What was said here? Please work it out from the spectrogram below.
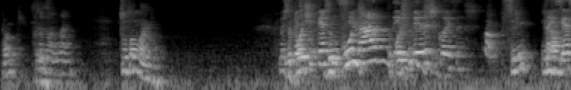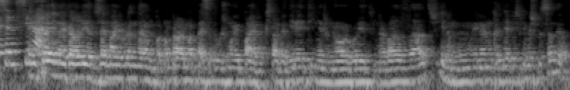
Pronto, Tudo isso. online. tudo online. Mas Depois- depois, tiveste depois- necessidade depois de ver as coisas. Ah, sim, Tens essa necessidade. Entrei na galeria do Zé Mário Brandão para comprar uma peça do Guzmão e Paiva que estava direitinha no meu algoritmo na base de dados e não, ainda nunca tinha visto nenhuma exposição dele.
